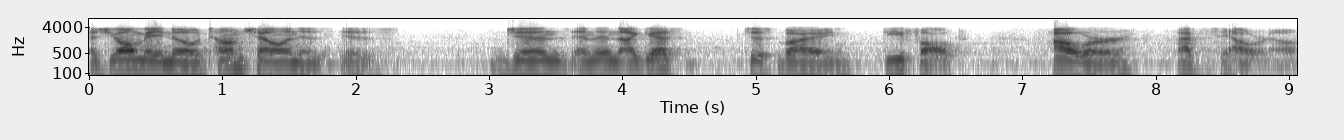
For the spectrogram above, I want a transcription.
as you all may know, Tom Challen is is Jen's, and then I guess just by default, our I have to say our now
